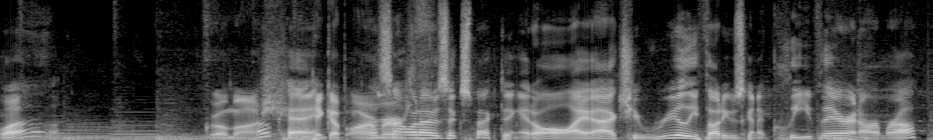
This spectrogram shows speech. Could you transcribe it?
Wow. Grommash. Okay. Pick up armor. That's not what I was expecting at all. I actually really thought he was going to cleave there and armor up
